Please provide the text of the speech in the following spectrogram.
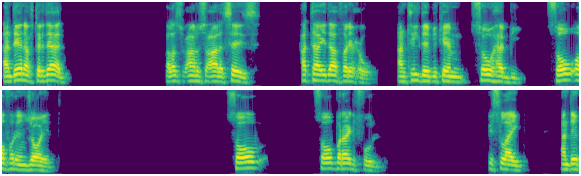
And then after that, Allah subhanahu wa ta'ala says, حتى إذا فرحوا until they became so happy, so over enjoyed, so so prideful. It's like, and they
